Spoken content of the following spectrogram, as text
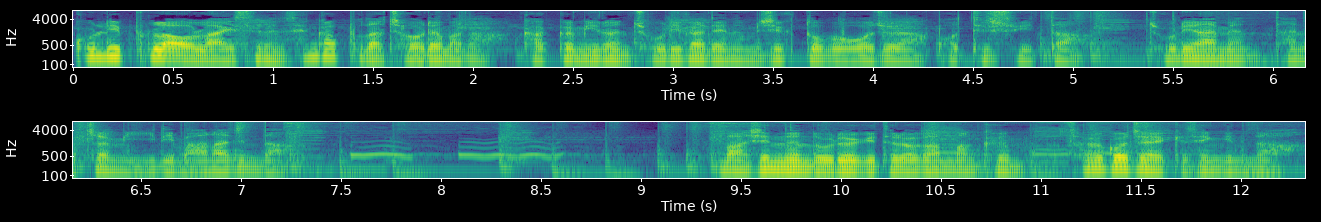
콜리플라워 라이스는 생각보다 저렴하다. 가끔 이런 조리가 된 음식도 먹어줘야 버틸 수 있다. 조리하면 단점이 일이 많아진다. 맛있는 노력이 들어간 만큼 설거지할 게 생긴다.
